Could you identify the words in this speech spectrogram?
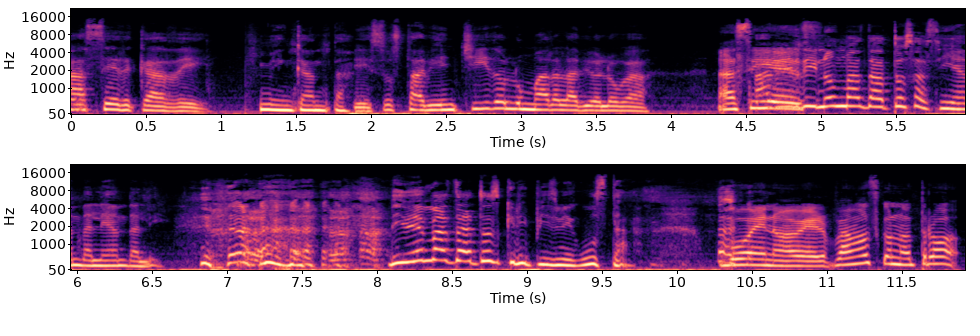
acerca de... Me encanta. Eso está bien chido, Lumara, la bióloga. Así a es. Ver, dinos más datos así, ándale, ándale. Dime más datos creepy, me gusta. Bueno, a ver, vamos con otro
